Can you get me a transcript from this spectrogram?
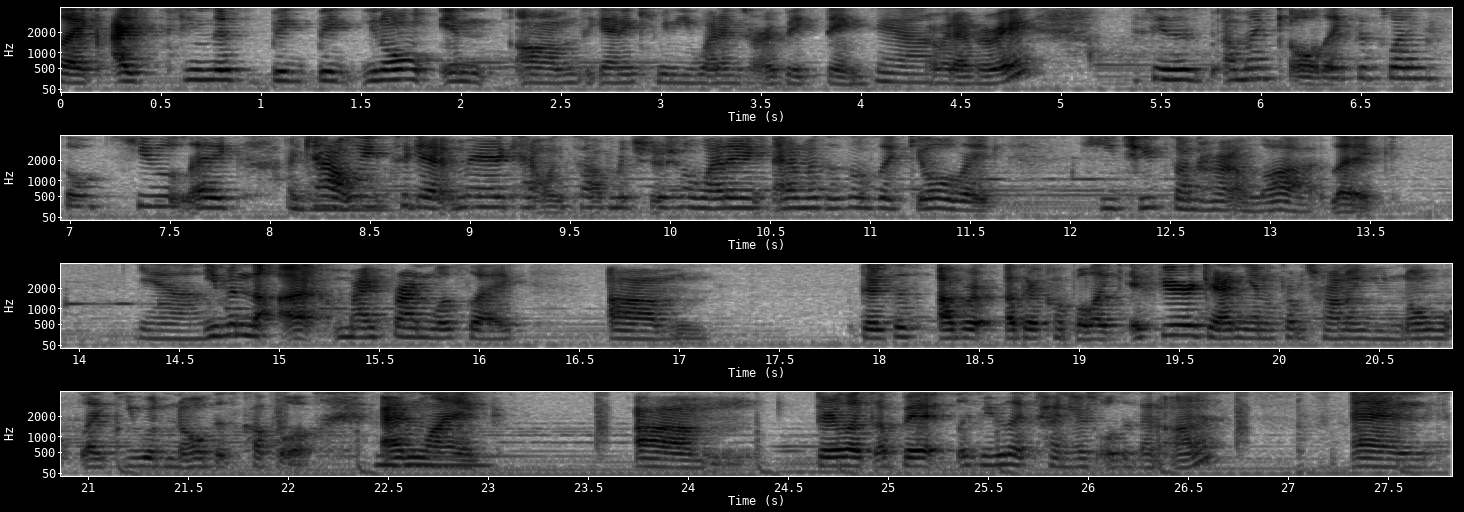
Like I've seen this big, big, you know, in um the Ghanaian community, weddings are a big thing Yeah. or whatever, right? I seen this. I'm like, oh, like this wedding's so cute. Like I can't Mhm. wait to get married. I can't wait to have my traditional wedding. And my cousin was like, yo, like he cheats on her a lot. Like Yeah. even the uh, my friend was like um there's this other other couple like if you're a Ghanaian from Toronto you know like you would know this couple and Mhm. like um they're like a bit like maybe like 10 years older than us and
